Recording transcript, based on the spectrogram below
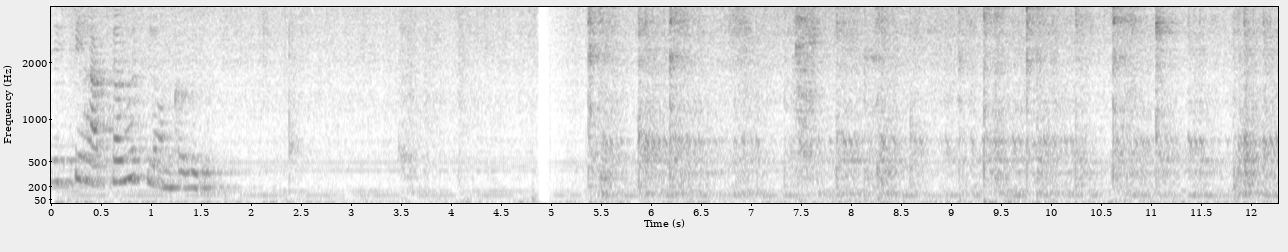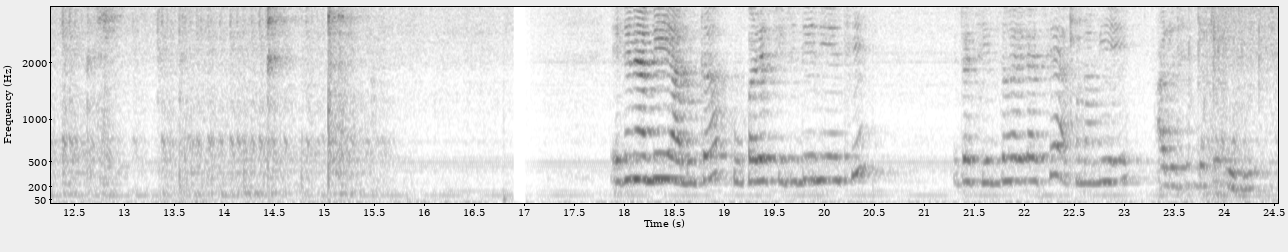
দিচ্ছি হাফ চামচ লঙ্কা গুঁড়ো। এখানে আমি আলুটা কুকারে সিটি দিয়ে নিয়েছি। এটা সিদ্ধ হয়ে গেছে, এখন আমি এই আলু সিদ্ধটা দিয়ে দিচ্ছি।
